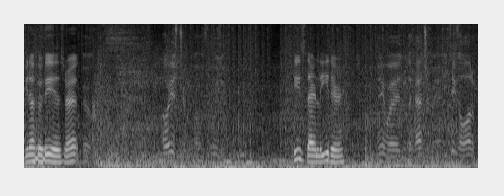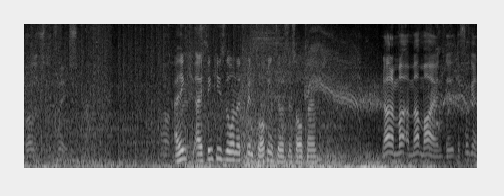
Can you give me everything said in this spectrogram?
You know who he is, right? Ew. Oh, he is tripping balls. Who is he? He's their leader. Anyways, with the hatchet man, he takes a lot of bullets to the face. Oh, I think. I think he's the one that's been talking to us this whole time. Not, a, not mine. The, the friggin'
